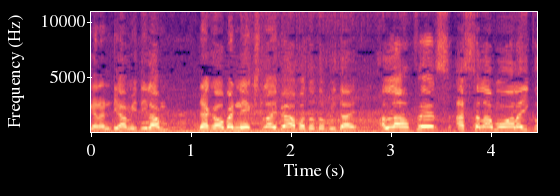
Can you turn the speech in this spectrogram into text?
গ্যারান্টি আমি দিলাম। দেখা হবে নেক্সট লাইভে আপাতত বিদায়। আল্লাহ হাফেজ আসসালামু আলাইকুম।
